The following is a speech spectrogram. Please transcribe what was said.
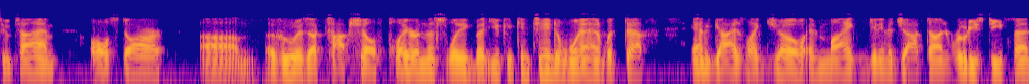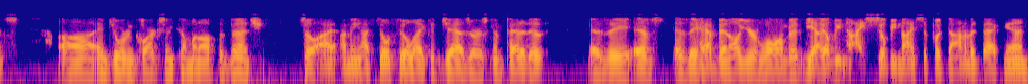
two-time All-Star um, who is a top shelf player in this league, but you can continue to win with depth and guys like Joe and Mike getting the job done. Rudy's defense uh, and Jordan Clarkson coming off the bench. So I, I mean, I still feel like the Jazz are as competitive as they as as they have been all year long. But yeah, it'll be nice. It'll be nice to put Donovan back in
